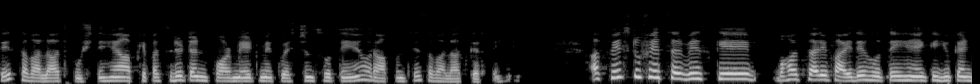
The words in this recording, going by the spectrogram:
سے سوالات پوچھتے ہیں آپ کے پاس ریٹرن فارمیٹ میں کوشچنس ہوتے ہیں اور آپ ان سے سوالات کرتے ہیں اب فیس ٹو فیس سروس کے بہت سارے فائدے ہوتے ہیں کہ you can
